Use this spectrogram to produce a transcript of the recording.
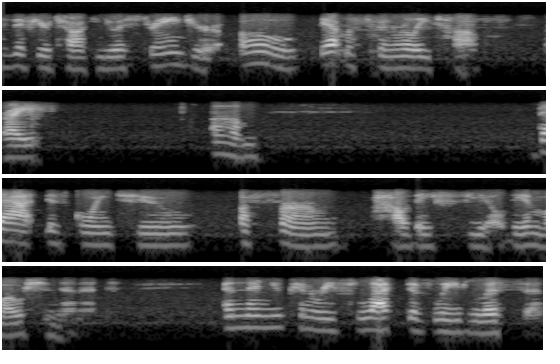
as if you're talking to a stranger. Oh, that must have been really tough, right? Um, that is going to affirm how they feel, the emotion in it. And then you can reflectively listen.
